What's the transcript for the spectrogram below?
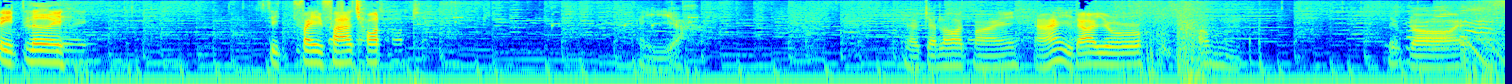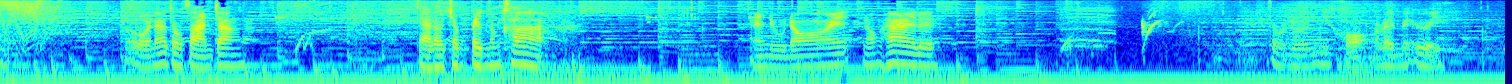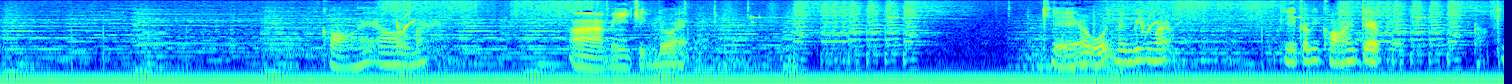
ติดเลย ติดไฟฟ้าช็อต เราจะรอดไหมไอ้ได้อยู่อืมเรียบร้อย โอ้ น่าสงสารจัง แต่เราจำเป็นต้องฆ่า ไอ้หนูน้อยร้องไห้เลยตรงนู้นมีของอะไรไม่เอ่ย ของให้เอาไหมอ่า มีจริงด้วย โอเคเอาโอ้ยมันวิ่งมานี่ก็มีของให้เก็บ โอเค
